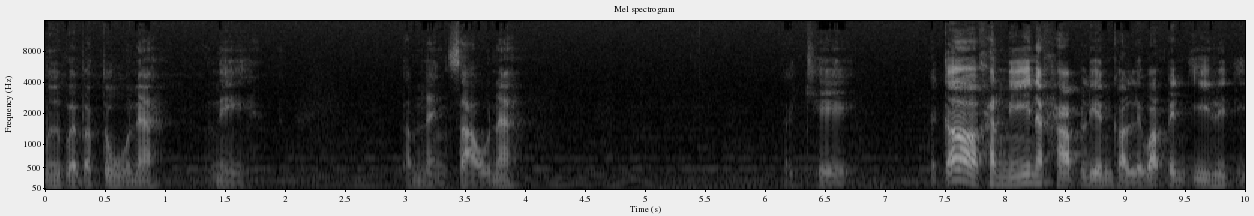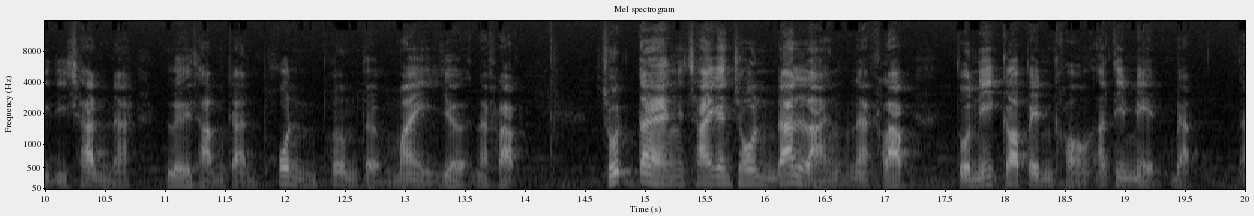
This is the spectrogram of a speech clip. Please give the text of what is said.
มือเปิดประตูนะนี่ตำแหน่งเสานะโอเค แล้วก็คันนี้นะครับเรียนก่อนเลยว่าเป็น Elite Edition นะ เลยทำการพ่นเพิ่มเติมไม่เยอะนะครับ ชุดแต่งชายกันชนด้านหลังนะครับ ตัวนี้ก็เป็นของ Ultimate แบบอ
